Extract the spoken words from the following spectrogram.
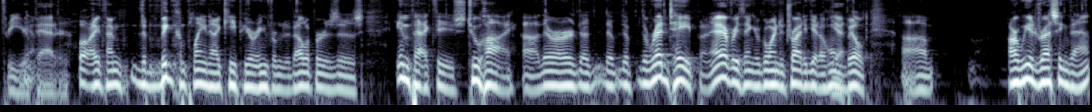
three year pattern. Well, I, I'm the big complaint I keep hearing from developers is impact fees too high. Uh, there are the, the, the, the red tape and everything of going to try to get a home Yeah. built. Um, are we addressing that?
